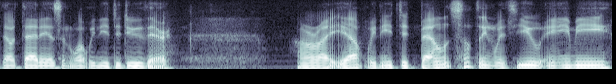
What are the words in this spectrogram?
what that is and what we need to do there. All right. Yeah, we need to balance something with you, Amy.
